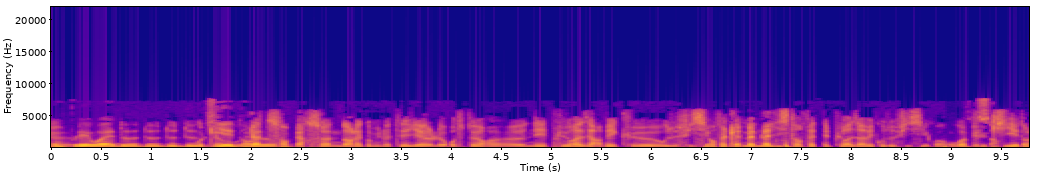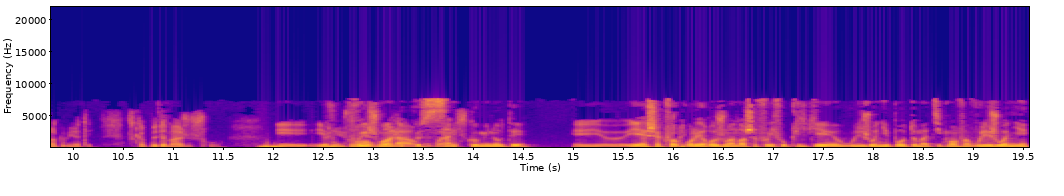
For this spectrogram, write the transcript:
complet, ouais, de, de, de, de qui est dans le. de 100 personnes dans la communauté, il y a, le roster euh, n'est plus réservé que aux officiers. En fait, la- même la liste en fait n'est plus réservée qu'aux officiers. Quoi. On voit plus ça. qui est dans la communauté. C'est un peu dommage, je trouve. Et, et vous pouvez joindre que au moins la 5 liste. communautés. Et, euh, et à chaque fois pour les rejoindre, à chaque fois il faut cliquer, vous les joignez pas automatiquement, enfin vous les joignez,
